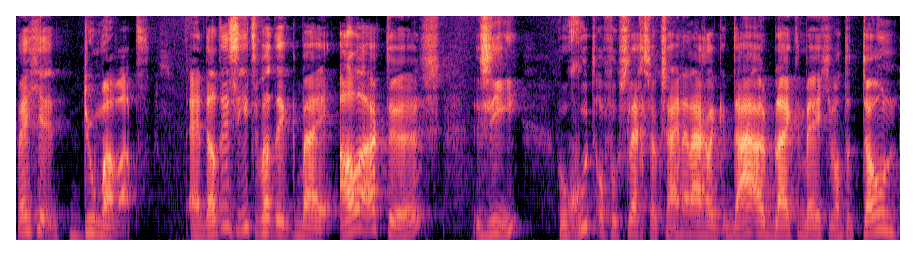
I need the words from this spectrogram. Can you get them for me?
weet je, doe maar wat. En dat is iets wat ik bij alle acteurs zie, hoe goed of hoe slecht ze ook zijn. En eigenlijk daaruit blijkt een beetje, want de toon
